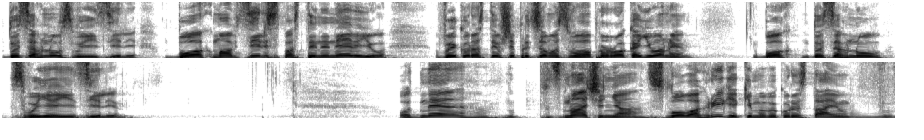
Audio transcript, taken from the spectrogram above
досягнув своєї цілі. Бог мав ціль спасти Ниневію, використавши при цьому свого пророка Йони, Бог досягнув своєї цілі. Одне ну, значення слова грік, яке ми використаємо в, в,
